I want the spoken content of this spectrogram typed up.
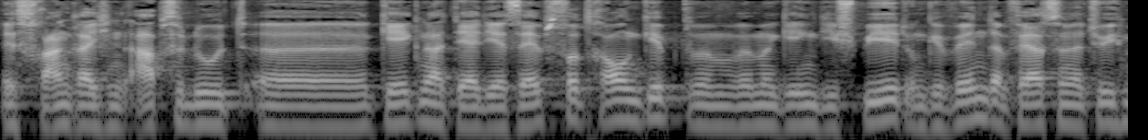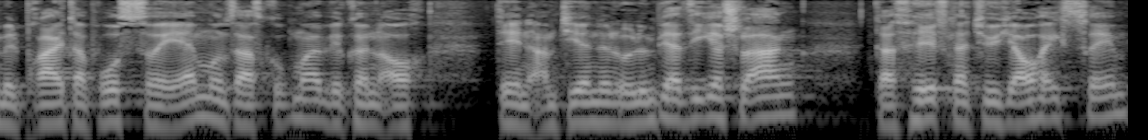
ist Frankreich ein absolut äh, Gegner, der dir Selbstvertrauen gibt. Wenn, wenn man gegen die spielt und gewinnt, dann fährst du natürlich mit breiter Brust zur EM und sagst, guck mal, wir können auch den amtierenden Olympiasieger schlagen. Das hilft natürlich auch extrem.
